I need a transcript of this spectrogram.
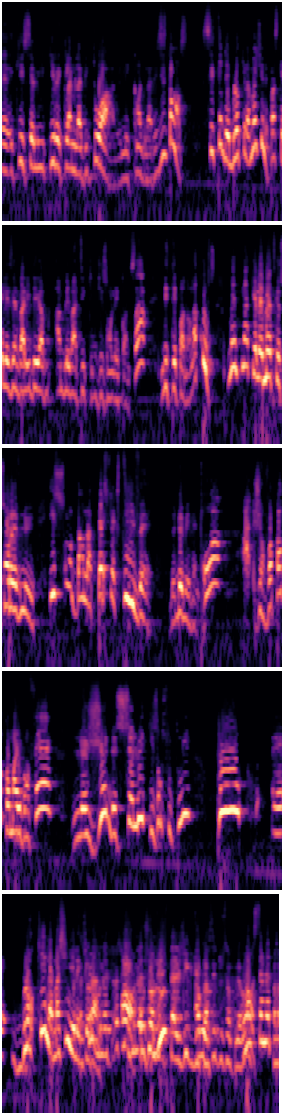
euh, qui celui qui réclame la victoire, les camps de la résistance, c'était de bloquer la machine parce que les invalidés emblématiques, disons-les comme ça, n'étaient pas dans la course. Maintenant que les maîtres sont revenus, ils sont dans la perspective de 2023. Ah, je ne vois pas comment ils vont faire le jeu de celui qu'ils ont soutenu pour bloquer la machine électorale. Est-ce que vous êtes aujourd'hui nostalgique du ah passé tout simplement Non, ce n'est pas,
